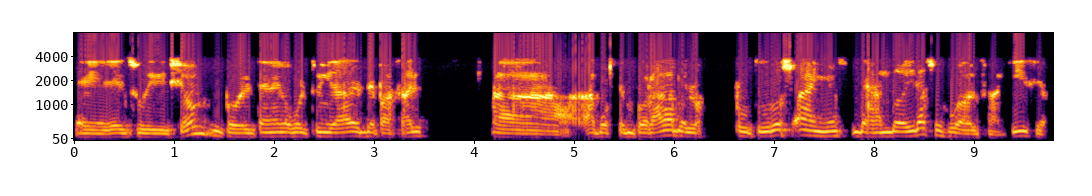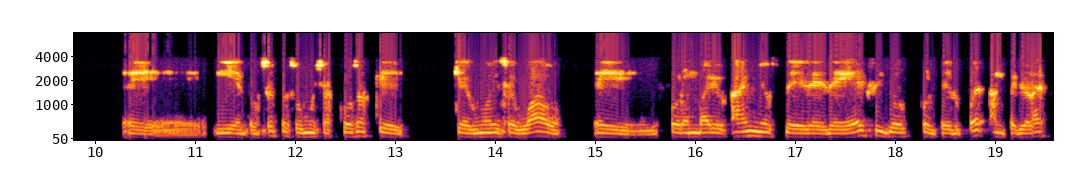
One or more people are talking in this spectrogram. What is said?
en su división y poder tener oportunidades de pasar a, a postemporada por los futuros años dejando ir a su jugador franquicia. Eh, y entonces pues son muchas cosas que, que uno dice, wow, eh, fueron varios años de, de, éxito, porque pues, anterior a esta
